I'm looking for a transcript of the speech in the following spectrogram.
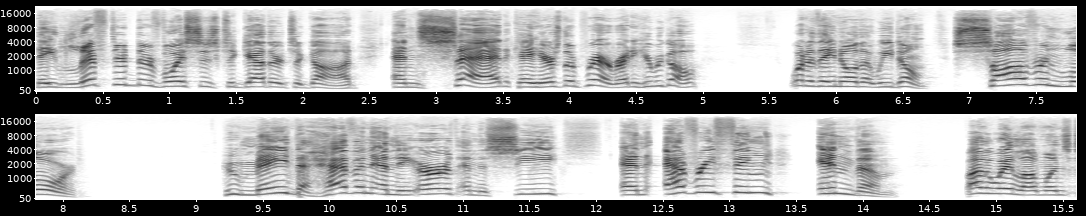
They lifted their voices together to God and said, okay, here's their prayer. Ready? Here we go. What do they know that we don't? Sovereign Lord, who made the heaven and the earth and the sea and everything in them. By the way, loved ones,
